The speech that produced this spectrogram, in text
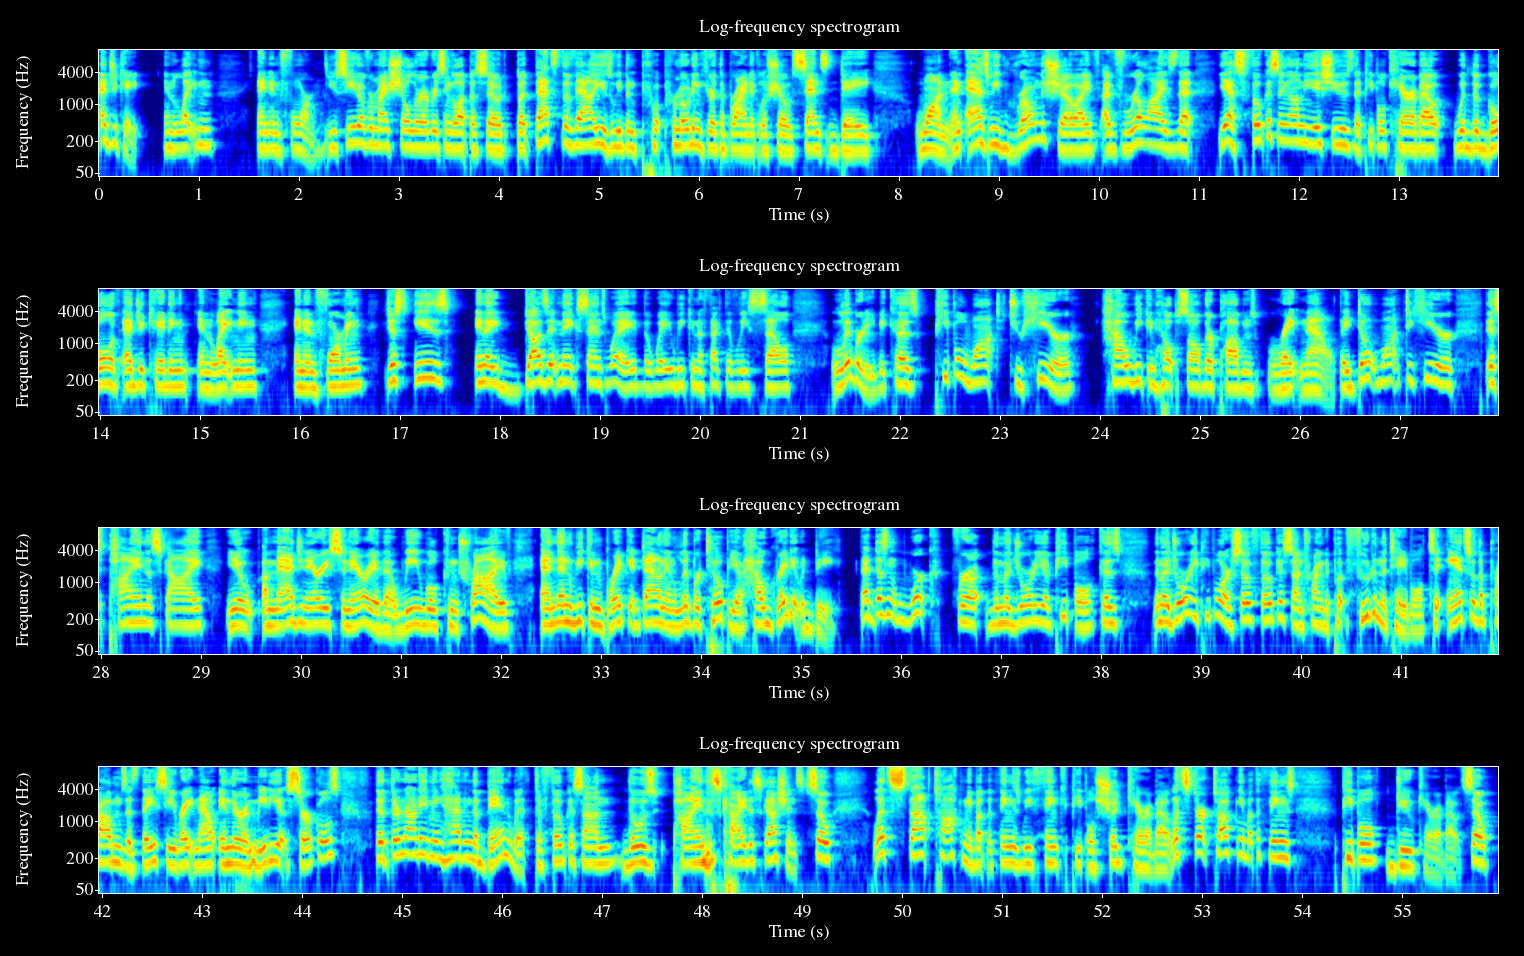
Educate, enlighten, and inform. You see it over my shoulder every single episode, but that's the values we've been pr- promoting here at the Brian Nichols Show since day one. And as we've grown the show, I've, I've realized that, yes, focusing on the issues that people care about with the goal of educating, enlightening, and informing just is in a does it make sense way the way we can effectively sell liberty because people want to hear how we can help solve their problems right now. They don't want to hear this pie in the sky, you know, imaginary scenario that we will contrive and then we can break it down in libertopia of how great it would be. That doesn't work for the majority of people because the majority of people are so focused on trying to put food on the table to answer the problems as they see right now in their immediate circles that they're not even having the bandwidth to focus on those pie in the sky discussions. So let's stop talking about the things we think people should care about. Let's start talking about the things people do care about. So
